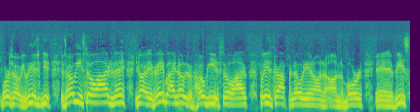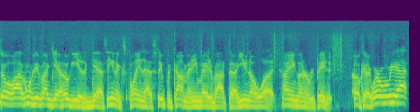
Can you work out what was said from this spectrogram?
Where's Hoagie? We just get, is Hoagie still alive? Any, you know, if anybody knows if Hoagie is still alive, please drop a note in on on the board. And if he's still alive, I'm gonna see if I can get Hoagie as a guest. He can explain that stupid comment he made about uh, you know what. I ain't gonna repeat it. Okay, where were we at?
